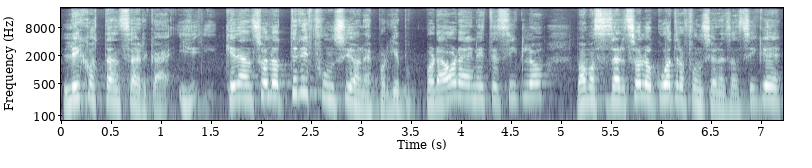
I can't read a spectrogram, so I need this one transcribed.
lejos tan cerca. Y quedan solo tres funciones, porque por ahora en este ciclo vamos a hacer solo cuatro funciones. Así que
